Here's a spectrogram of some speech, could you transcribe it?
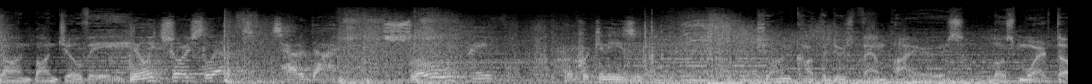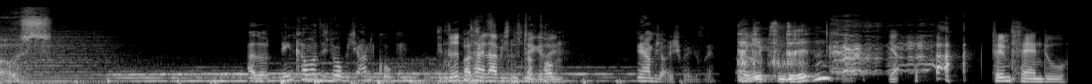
John Bon Jovi. The only choice left is how to die. Slow and painful, or quick and easy. John Carpenter's Vampires. Los Muertos. Also, den kann man sich wirklich angucken. Den dritten Also Teil habe ich nicht mehr doch top. gesehen. Den habe ich auch nicht mehr gesehen. Da gibt's einen dritten? Ja. Filmfan, du.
